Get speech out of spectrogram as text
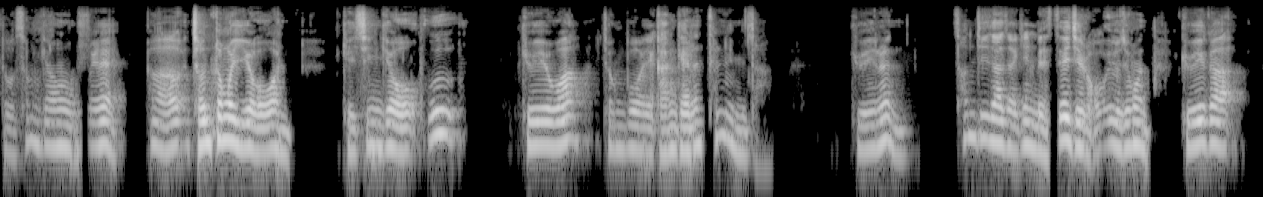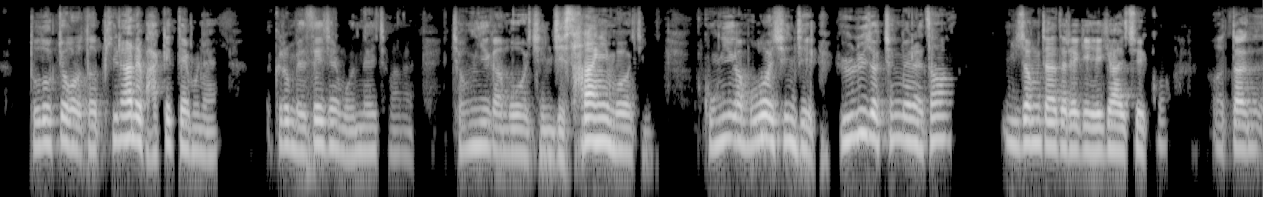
또 성경의 어, 전통을 이어온 개신교의 교회와 정부와의 관계는 틀립니다. 교회는 선지자적인 메시지로 요즘은 교회가 도덕적으로 더 비난을 받기 때문에 그런 메시지를 못 내지만 정의가 무엇인지 사랑이 무엇인지 공의가 무엇인지 윤리적 측면에서 위정자들에게 얘기할 수 있고 어떤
